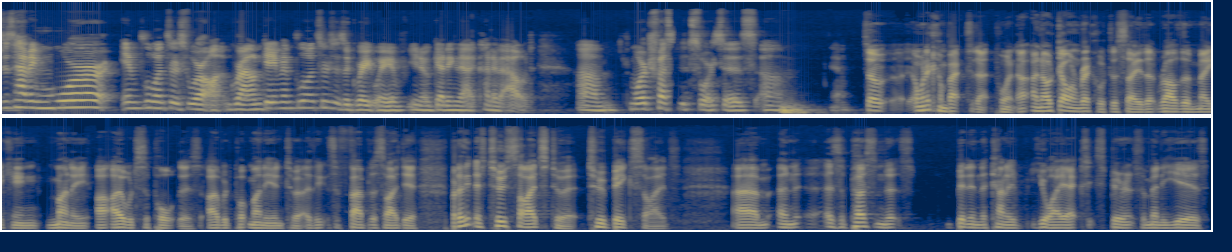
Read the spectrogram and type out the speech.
just having more influencers who are ground game influencers is a great way of you know getting that kind of out. Um, more trusted sources. Um, yeah. So I want to come back to that point, and I'll go on record to say that rather than making money, I, I would support this. I would put money into it. I think it's a fabulous idea, but I think there's two sides to it, two big sides. Um, and as a person that's been in the kind of UIX experience for many years,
